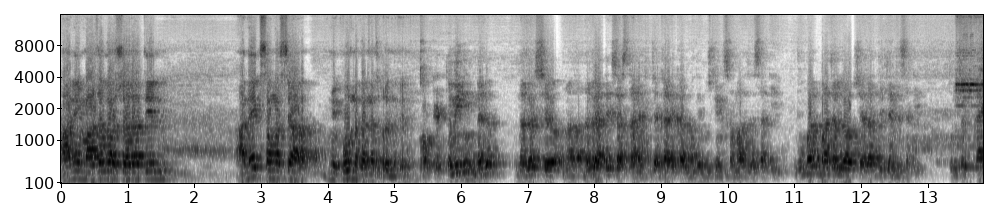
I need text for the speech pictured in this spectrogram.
आणि माजलगाव शहरातील अनेक समस्या मी पूर्ण करण्याचा प्रयत्न करेन. ओके. तुम्ही नगर नगर शह- न- असताना तुमच्या कार्यकाळामध्ये मुस्लिम समाजासाठी व गाव शहरातील जनतेसाठी तुमचं काय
